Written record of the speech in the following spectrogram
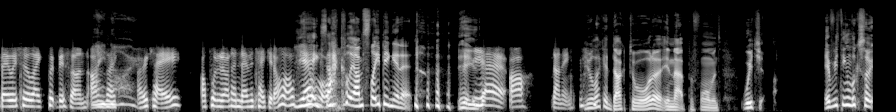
They literally like put this on. I I was like, know. okay, I'll put it on and never take it off. Yeah, sure. exactly. I'm sleeping in it. Yeah, you, Yeah. Oh, stunning. you're like a duck to water in that performance, which everything looks so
